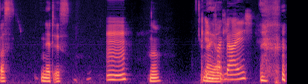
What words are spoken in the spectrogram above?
Was nett ist. Mhm. Ne? Im Vergleich.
